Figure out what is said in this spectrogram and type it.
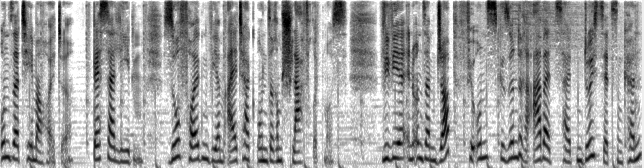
unser Thema heute. Besser leben. So folgen wir im Alltag unserem Schlafrhythmus. Wie wir in unserem Job für uns gesündere Arbeitszeiten durchsetzen können,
